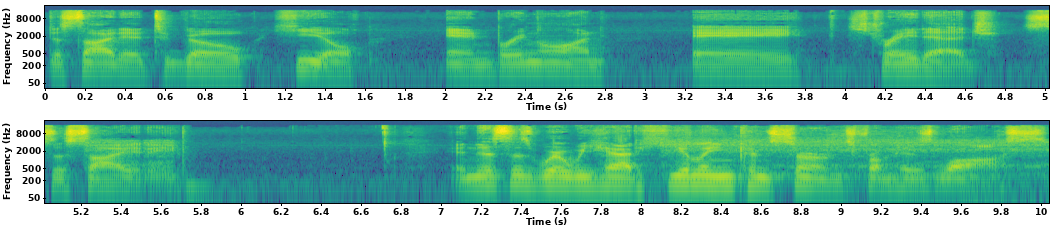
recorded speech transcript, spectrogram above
decided to go heel and bring on a straight edge society. And this is where we had healing concerns from his loss.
